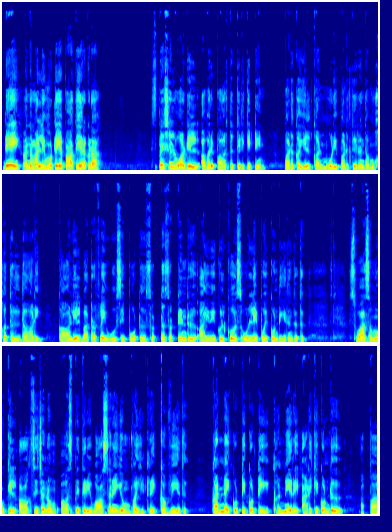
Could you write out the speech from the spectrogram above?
டேய் அந்த மல்லி மூட்டையை பார்த்து இறக்கடா. ஸ்பெஷல் வார்டில் அவரை பார்த்து திடுக்கிட்டேன். படுக்கையில் கண்மூடி படுத்திருந்த முகத்தில் தாடி. காலில் பட்டர்ஃப்ளை ஊசி போட்டு சொட்டு சொட்டென்று ஐவி குளுக்கோஸ் உள்ளே போய்க் கொண்டிருந்தது. சுவாசமூக்கில் ஆக்சிஜனும் ஆஸ்பத்திரி வாசனையும் வயிற்றை கவ்வியது. கண்ணை கொட்டி கொட்டி கண்ணீரை அடக்கிக் கொண்டு அப்பா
